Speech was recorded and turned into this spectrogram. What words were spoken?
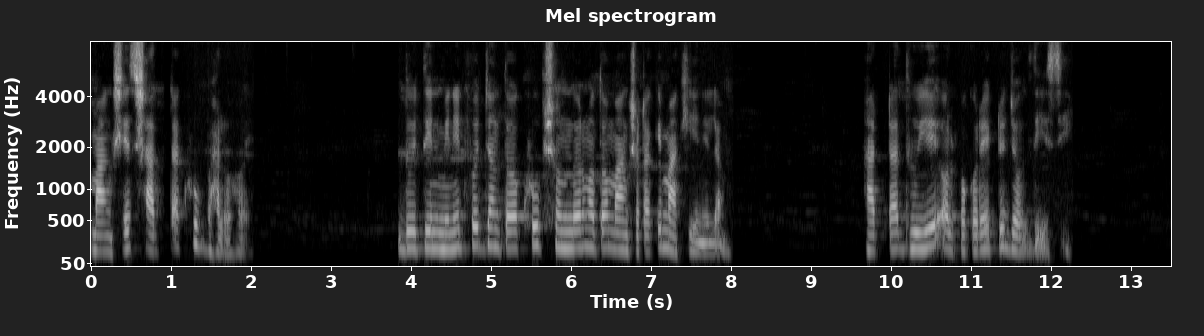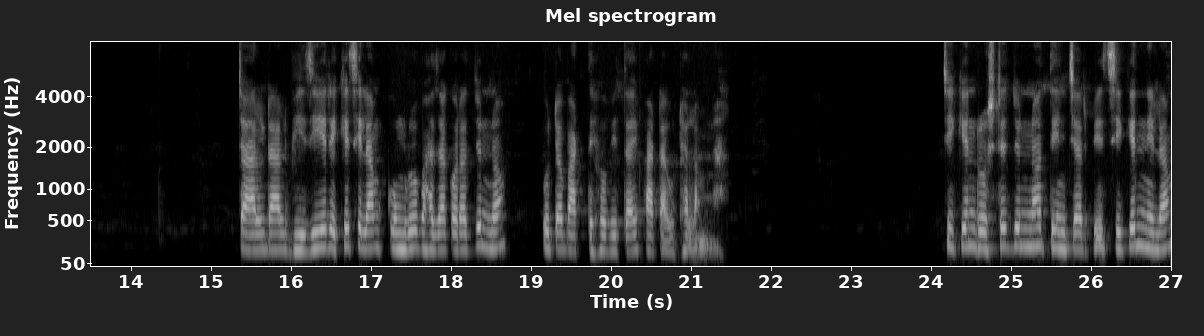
মাংসের স্বাদটা খুব ভালো হয়। দুই তিন মিনিট পর্যন্ত খুব সুন্দর মতো মাংসটাকে মাখিয়ে নিলাম। হাতটা ধুয়ে অল্প করে একটু জল দিয়েছি। চাল ডাল ভিজিয়ে রেখেছিলাম কুমড়ো ভাজা করার জন্য। ওটা বাটতে হবে, তাই ফাটা উঠালাম না। চিকেন রোস্টের জন্য তিন চার পিস চিকেন নিলাম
